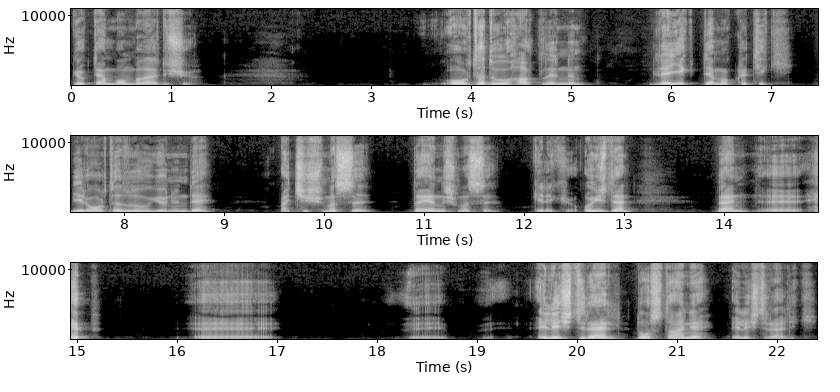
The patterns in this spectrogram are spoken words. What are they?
Gökten bombalar düşüyor. Orta Doğu halklarının layık demokratik bir Orta Doğu yönünde açışması, dayanışması gerekiyor. O yüzden ben e, hep e, e, eleştirel, dostane eleştirellik.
